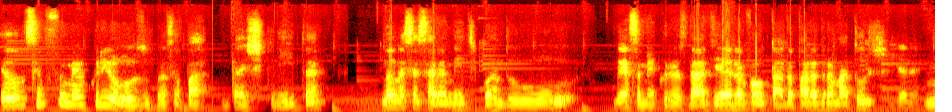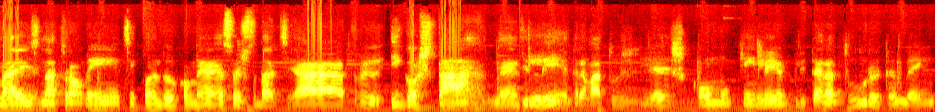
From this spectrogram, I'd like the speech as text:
eu sempre fui meio curioso com essa parte da escrita. Não necessariamente quando essa minha curiosidade era voltada para a dramaturgia, né? Mas naturalmente, quando eu começo a estudar teatro e gostar, né, de ler dramaturgias como quem lê literatura também,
